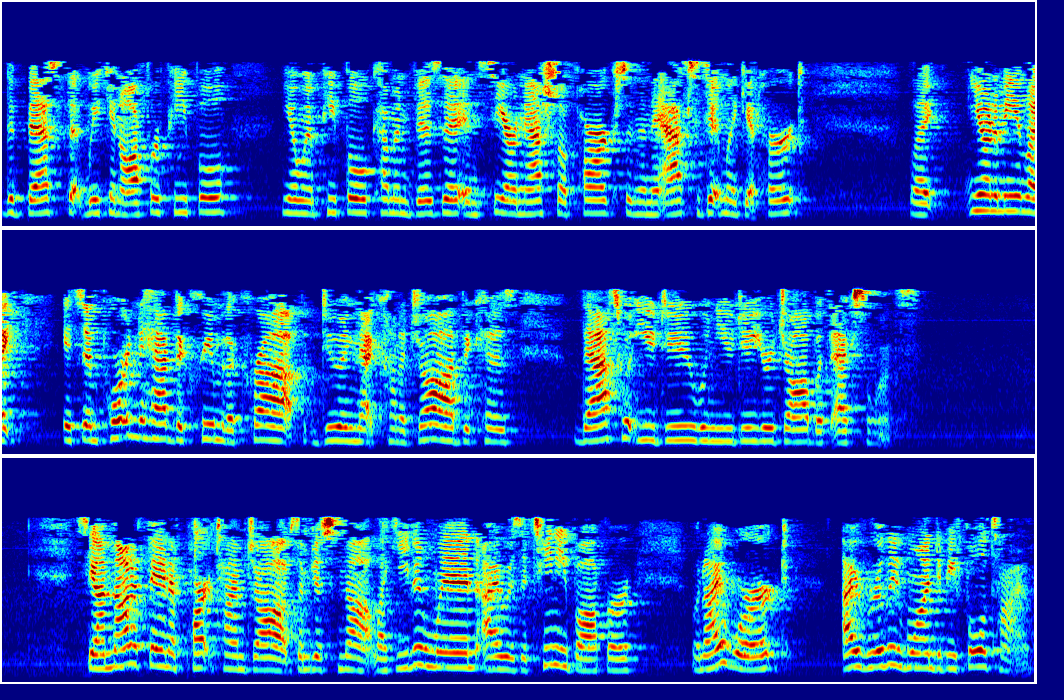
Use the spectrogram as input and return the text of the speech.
the best that we can offer people? You know, when people come and visit and see our national parks and then they accidentally get hurt? Like, you know what I mean? Like, it's important to have the cream of the crop doing that kind of job because that's what you do when you do your job with excellence. See, I'm not a fan of part-time jobs. I'm just not. Like even when I was a teeny bopper, when I worked, I really wanted to be full-time.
